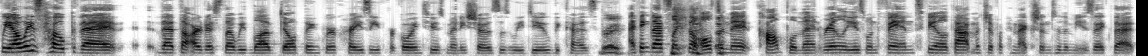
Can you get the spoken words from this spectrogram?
we always hope that that the artists that we love don't think we're crazy for going to as many shows as we do because Right. I think that's like the ultimate compliment really is when fans feel that much of a connection to the music that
